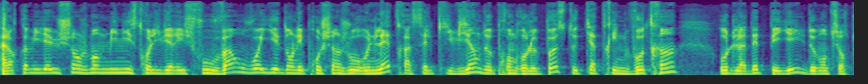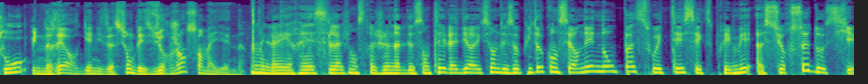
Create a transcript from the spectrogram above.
Alors comme il y a eu changement de ministre, Olivier Richefou va envoyer dans les prochains jours une lettre à celle qui vient de prendre le poste, Catherine Vautrin. Au-delà d'être payé, il demande surtout une réorganisation des urgences en Mayenne. L'ARS, l'Agence régionale de santé et la direction des hôpitaux concernés n'ont pas souhaité s'exprimer sur ce dossier.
